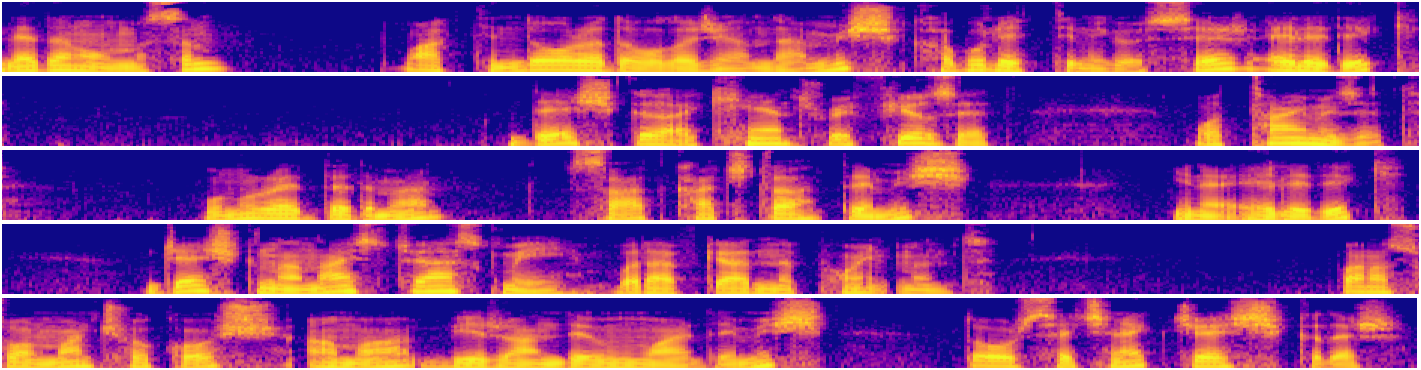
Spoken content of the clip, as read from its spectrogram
Neden olmasın? Vaktinde orada olacağım denmiş. Kabul ettiğini gösterir. Eledik. D şıkkı I can't refuse it. What time is it? Bunu reddedemem. Saat kaçta demiş. Yine eledik. Şıkkına nice to ask me but I've got an appointment. Bana sorman çok hoş ama bir randevum var demiş. Doğru seçenek C şıkkıdır.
